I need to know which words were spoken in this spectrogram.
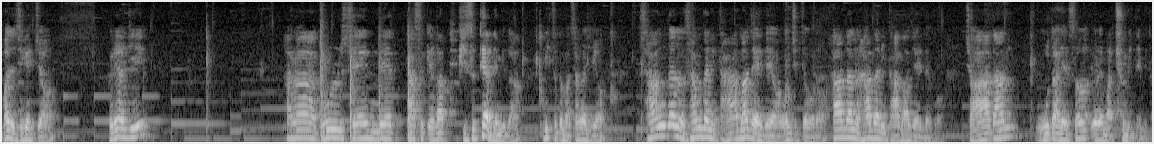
맞아지겠죠. 그래야지 하나, 둘, 셋, 넷, 다섯 개가 비슷해야 됩니다. 밑에도 마찬가지요. 상단은 상단이 다 맞아야 돼요. 원칙적으로. 하단은 하단이 다 맞아야 되고. 좌단, 우단에서 요래 맞추면 됩니다.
